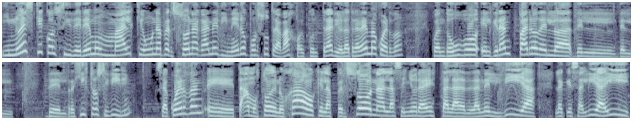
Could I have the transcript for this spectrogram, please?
Y no es que consideremos mal que una persona gane dinero por su trabajo, al contrario, la otra vez me acuerdo cuando hubo el gran paro de la- del, del, del registro civil, ¿Se acuerdan? Eh, estábamos todos enojados que las personas, la señora esta, la, la Nelly Díaz, la que salía ahí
